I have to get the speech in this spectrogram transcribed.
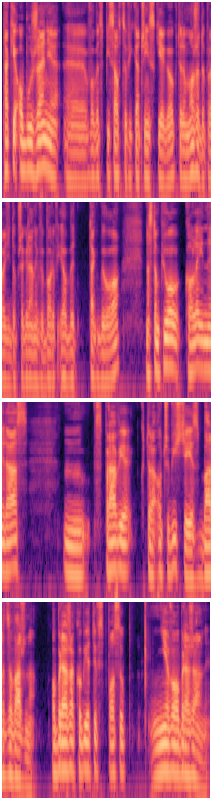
takie oburzenie e, wobec pisowców i Kaczyńskiego, które może doprowadzić do przegranych wyborów i oby tak było, nastąpiło kolejny raz mm, w sprawie, która oczywiście jest bardzo ważna. Obraża kobiety w sposób niewyobrażalny,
